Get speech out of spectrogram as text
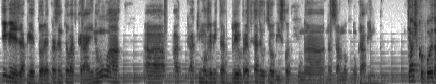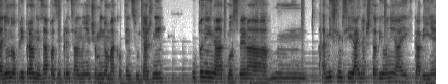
ty vieš, aké je to reprezentovať krajinu a, a, a aký môže byť ten vplyv predchádzajúceho výsledku na, na samotnú kabínu. Ťažko povedať, ono prípravný zápas je predsa niečo inom ako ten súťažný úplne iná atmosféra mm, a myslím si aj na štadióne, aj v kabíne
